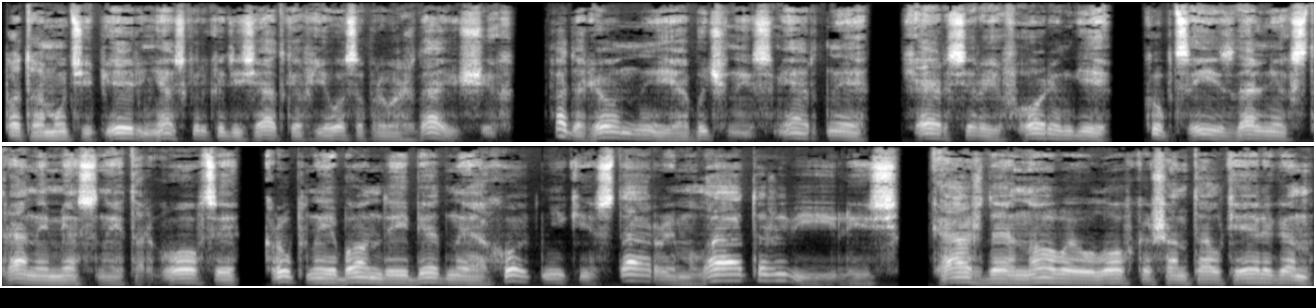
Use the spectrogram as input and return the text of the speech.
Потому теперь несколько десятков его сопровождающих, одаренные и обычные смертные, херсеры и форинги, купцы из дальних стран и местные торговцы, крупные бонды и бедные охотники, старый млад оживились. Каждая новая уловка Шантал Келлиган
